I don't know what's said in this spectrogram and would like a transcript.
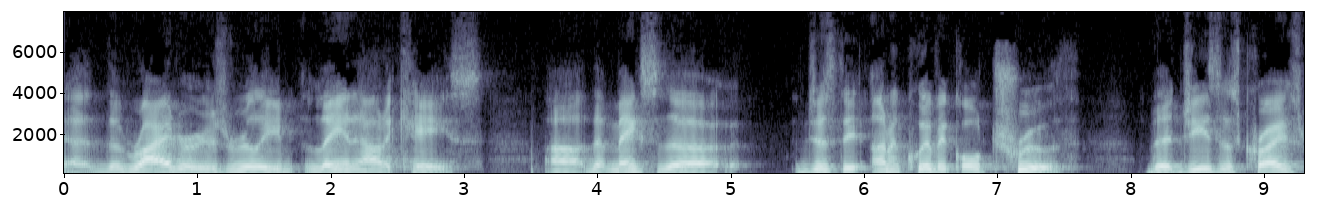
uh, the writer is really laying out a case uh, that makes the just the unequivocal truth that Jesus Christ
